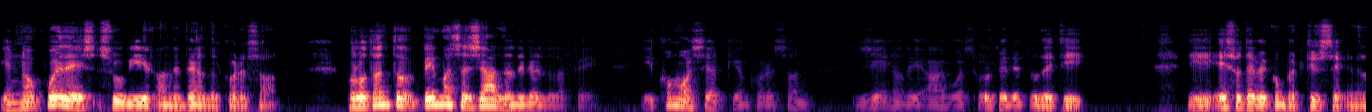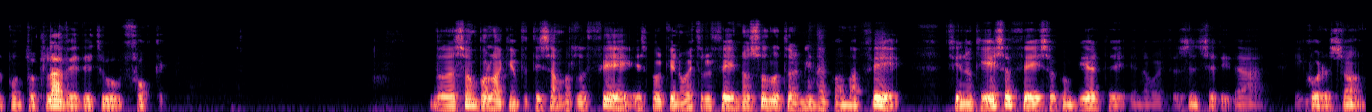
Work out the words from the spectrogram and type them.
y no puedes subir al nivel del corazón. Por lo tanto, ve más allá del nivel de la fe y cómo hacer que un corazón lleno de agua surge dentro de ti. Y eso debe convertirse en el punto clave de tu enfoque. La razón por la que enfatizamos la fe es porque nuestra fe no solo termina con la fe, sino que esa fe se convierte en nuestra sinceridad y corazón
